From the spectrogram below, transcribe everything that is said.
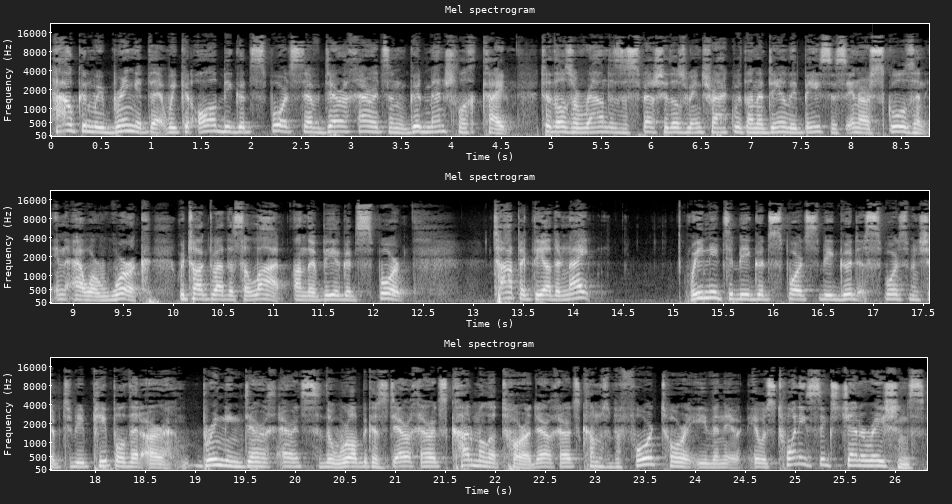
How can we bring it that we could all be good sports to have derech eretz and good menschlichkeit to those around us, especially those we interact with on a daily basis in our schools and in our work? We talked about this a lot on the Be a Good Sport topic the other night. We need to be good sports, to be good sportsmanship, to be people that are bringing Derech Eretz to the world because Derech Eretz Kadmala Torah. Derech Eretz comes before Torah even. It, it, was 26 generations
